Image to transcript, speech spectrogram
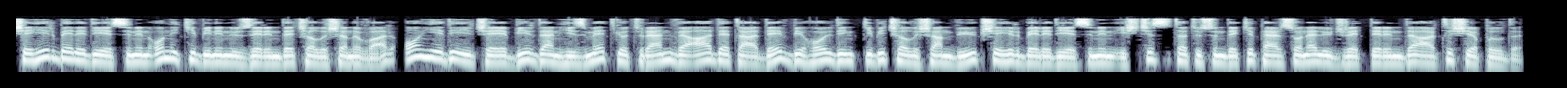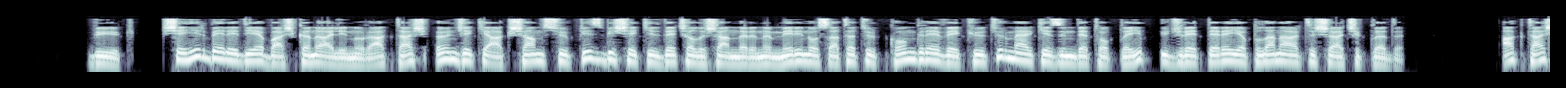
Şehir Belediyesi'nin 12 binin üzerinde çalışanı var, 17 ilçeye birden hizmet götüren ve adeta dev bir holding gibi çalışan Büyükşehir Belediyesi'nin işçi statüsündeki personel ücretlerinde artış yapıldı. Büyük Şehir Belediye Başkanı Ali Nur Aktaş, önceki akşam sürpriz bir şekilde çalışanlarını Merinos Atatürk Kongre ve Kültür Merkezi'nde toplayıp, ücretlere yapılan artışı açıkladı. Aktaş,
